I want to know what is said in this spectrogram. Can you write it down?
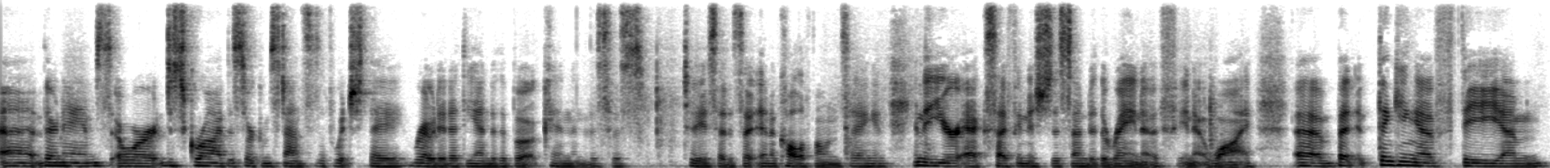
uh, their names or describe the circumstances of which they wrote it at the end of the book. And, this is, Tuija said, it's a, in a colophon saying, in, in the year X, I finished this under the reign of, you know, Y. Um, but thinking of the um,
